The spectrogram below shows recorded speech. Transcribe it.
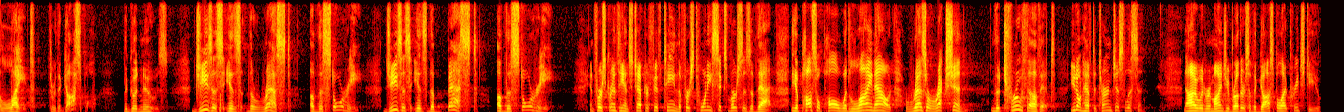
light through the gospel, the good news. Jesus is the rest of the story. Jesus is the best of the story. In 1 Corinthians chapter 15, the first 26 verses of that, the apostle Paul would line out resurrection, the truth of it. You don't have to turn, just listen. Now I would remind you, brothers, of the gospel I preached to you,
